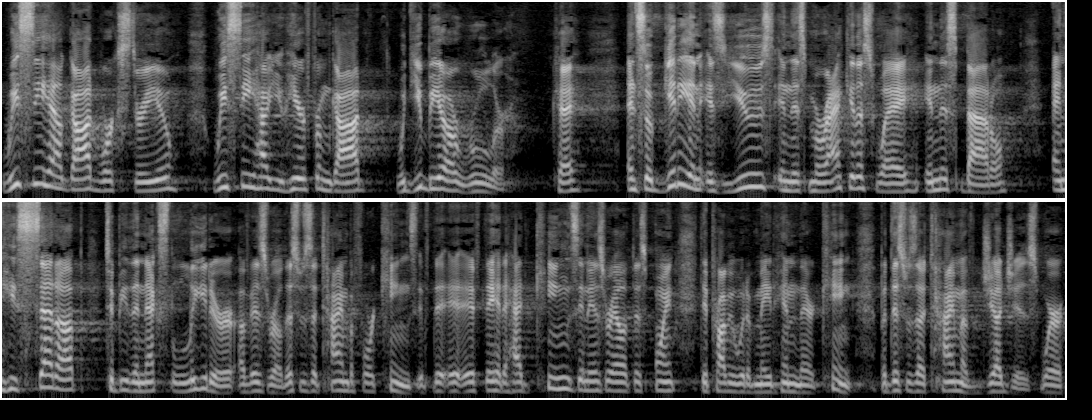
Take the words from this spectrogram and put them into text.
we see how God works through you. We see how you hear from God. Would you be our ruler? Okay? And so Gideon is used in this miraculous way in this battle and he's set up to be the next leader of Israel. This was a time before kings. If they, if they had had kings in Israel at this point, they probably would have made him their king. But this was a time of judges where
